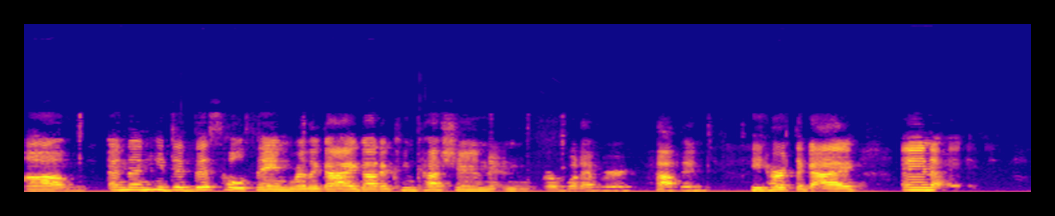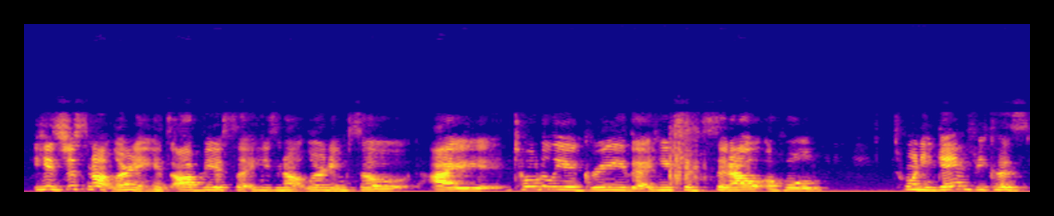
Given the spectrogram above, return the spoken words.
Um, and then he did this whole thing where the guy got a concussion and or whatever happened. He hurt the guy, and he's just not learning. It's obvious that he's not learning. So I totally agree that he should sit out a whole 20 games because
